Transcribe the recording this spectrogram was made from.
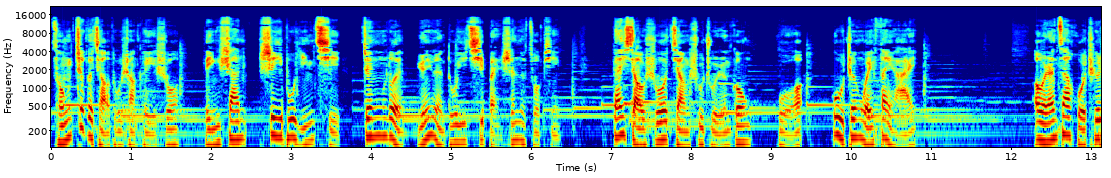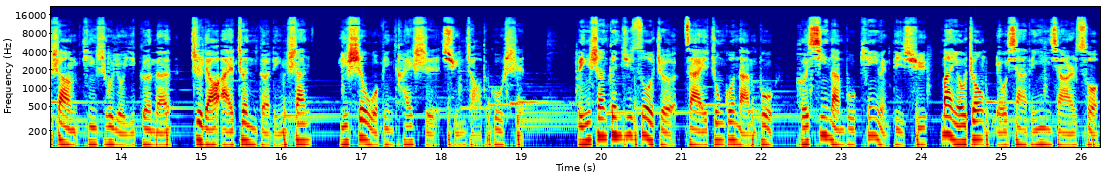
从这个角度上可以说，《灵山》是一部引起争论远远多于其本身的作品。该小说讲述主人公我。误诊为肺癌，偶然在火车上听说有一个能治疗癌症的灵山，于是我便开始寻找的故事。灵山根据作者在中国南部和西南部偏远地区漫游中留下的印象而作。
